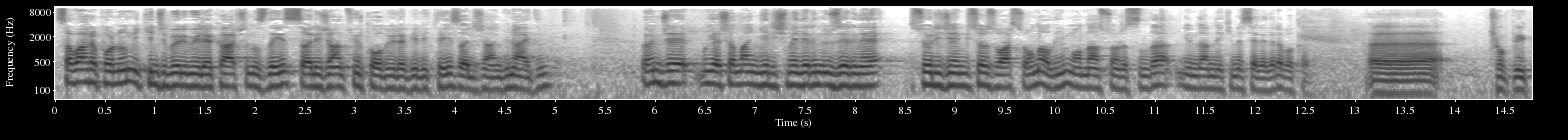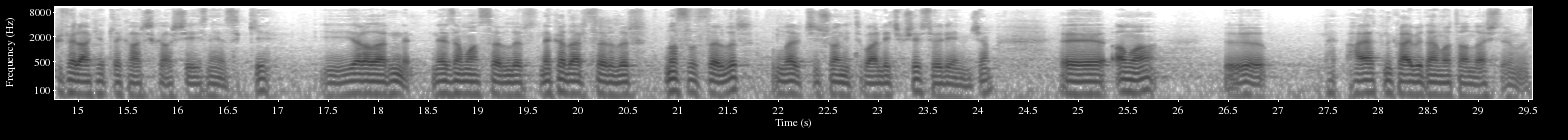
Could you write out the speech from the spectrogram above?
Sabah raporunun ikinci bölümüyle karşınızdayız. Alican Türkoğlu ile birlikteyiz. Alican günaydın. Önce bu yaşanan gelişmelerin üzerine söyleyeceğim bir söz varsa onu alayım. Ondan sonrasında gündemdeki meselelere bakalım. Ee, çok büyük bir felaketle karşı karşıyayız ne yazık ki. Ee, Yaralar ne, ne zaman sarılır, ne kadar sarılır, nasıl sarılır bunlar için şu an itibariyle hiçbir şey söyleyemeyeceğim. Ee, ama e, hayatını kaybeden vatandaşlarımız,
